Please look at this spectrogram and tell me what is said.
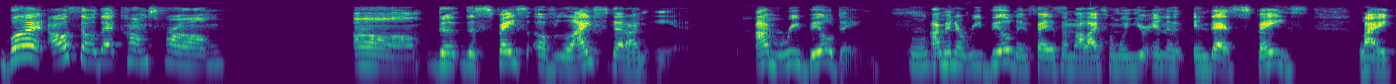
but also that comes from um the the space of life that I'm in. I'm rebuilding. I'm Mhm. in a rebuilding phase in my life, and when you're in a in that space, like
